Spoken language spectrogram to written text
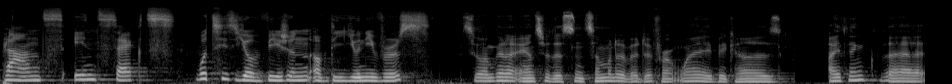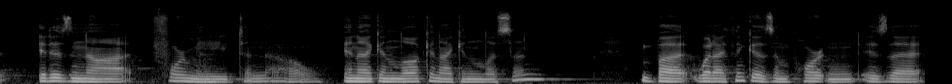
plants, insects. What is your vision of the universe? So I'm going to answer this in somewhat of a different way because I think that it is not for me to know and I can look and I can listen. But what I think is important is that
